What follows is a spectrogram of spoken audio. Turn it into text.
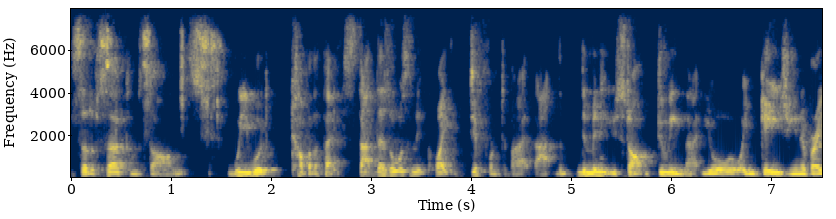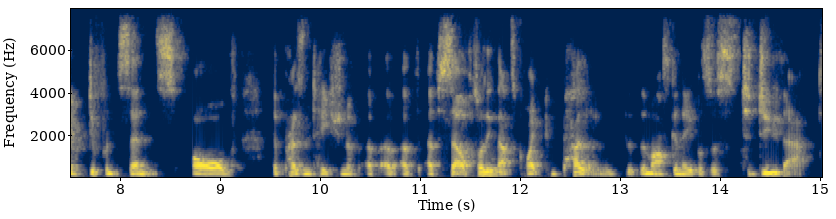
sort of circumstance we would cover the face. That there's always something quite different about that. The, the minute you start doing that, you're engaging in a very different sense of the presentation of, of, of, of self. So I think that's quite compelling that the mask enables us to do that.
